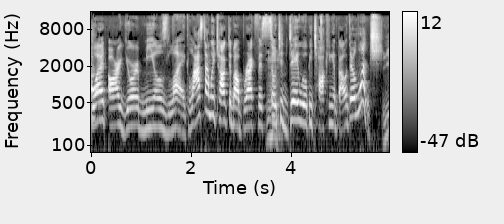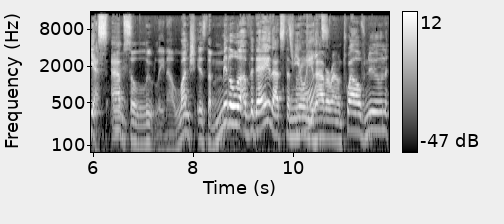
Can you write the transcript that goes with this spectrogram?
what are your meals like. Last time we talked about breakfast, Mm-hmm. so today we'll be talking about their lunch. Yes, absolutely. Now, lunch is the middle of the day. That's the meal you have around 12 noon,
